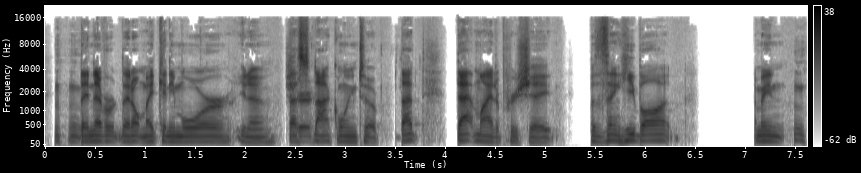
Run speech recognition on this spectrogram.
they never they don't make anymore. You know, that's Sure. not going to that that might appreciate. But the thing he bought, I mean,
